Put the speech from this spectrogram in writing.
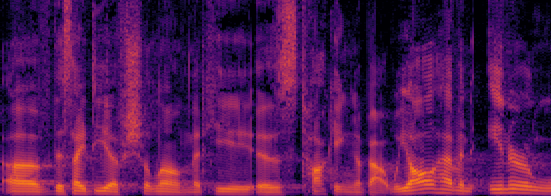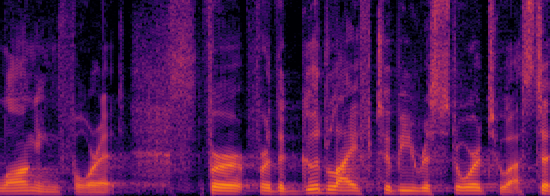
of this idea of shalom that he is talking about. We all have an inner longing for it for, for the good life to be restored to us, to,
